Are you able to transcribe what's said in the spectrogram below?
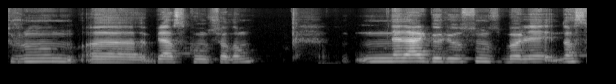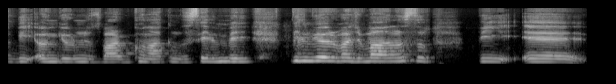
turunun e, biraz konuşalım. Neler görüyorsunuz böyle nasıl bir öngörünüz var bu konu hakkında Selim Bey? Bilmiyorum acaba nasıl bir e,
